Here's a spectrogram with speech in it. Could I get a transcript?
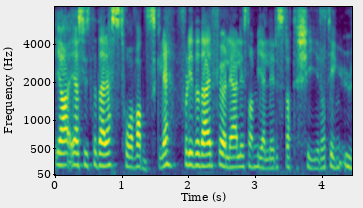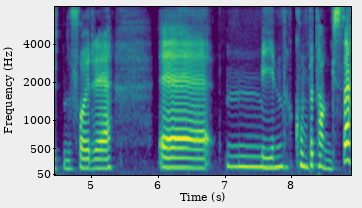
Ja, jeg syns det der er så vanskelig. Fordi det der føler jeg liksom gjelder strategier og ting utenfor eh, eh, min kompetanse.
